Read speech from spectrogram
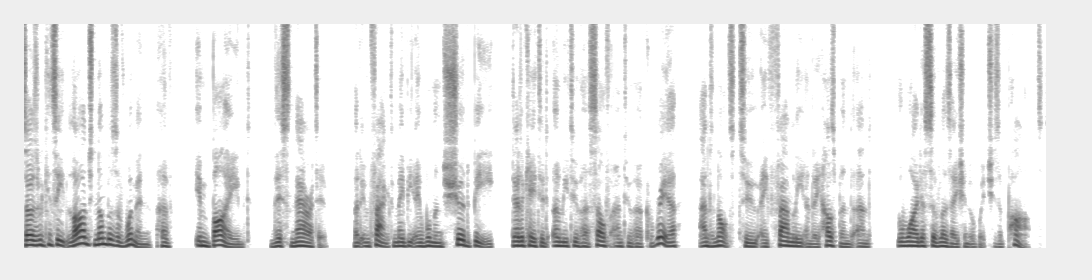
So, as we can see, large numbers of women have imbibed this narrative that, in fact, maybe a woman should be dedicated only to herself and to her career, and not to a family and a husband and the wider civilization of which she's a part.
